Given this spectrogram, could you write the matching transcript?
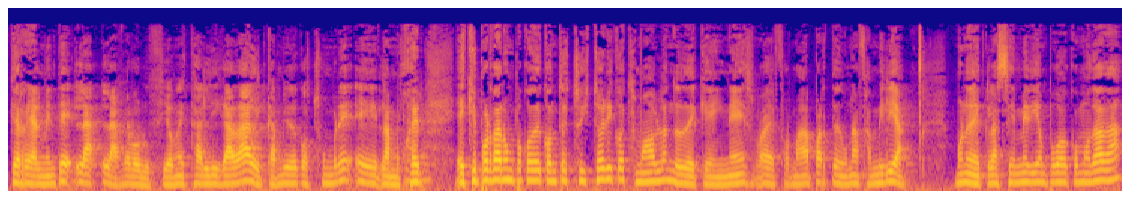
que realmente la, la, revolución está ligada al cambio de costumbre eh, la mujer. Es que por dar un poco de contexto histórico, estamos hablando de que Inés eh, formaba parte de una familia bueno, de clase media un poco acomodada,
